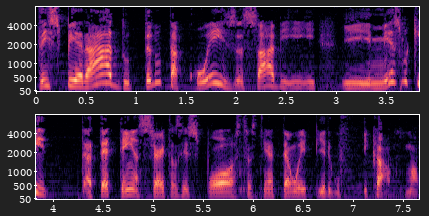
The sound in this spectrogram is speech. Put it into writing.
ter esperado tanta coisa, sabe? E, e mesmo que até tenha certas respostas, tem até um epílogo, fica uma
